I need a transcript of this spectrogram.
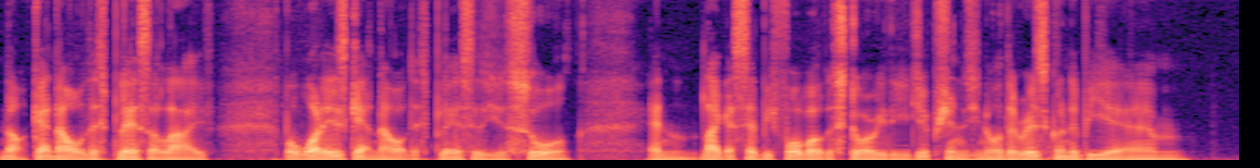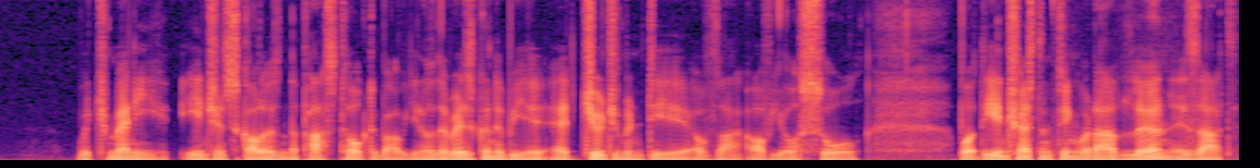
not getting out of this place alive. But what is getting out of this place is your soul. And like I said before about the story of the Egyptians, you know, there is going to be a um, which many ancient scholars in the past talked about. You know, there is going to be a, a judgment day of that of your soul. But the interesting thing what I've learned is that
